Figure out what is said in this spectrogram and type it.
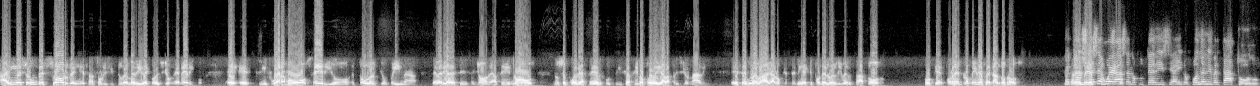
Ahí eso es un desorden, esa solicitud de medida de cohesión genérico. Eh, eh, si fuéramos serios, todo el que opina debería decir, señores, así no, no se puede hacer justicia, así no puede ir a la prisión nadie. Ese juez haga lo que tenía que ponerlo en libertad todo. Porque, por ejemplo, mire a Fernando Ross. Entonces, si ese juez hace lo que usted dice ahí, lo pone en libertad todo,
